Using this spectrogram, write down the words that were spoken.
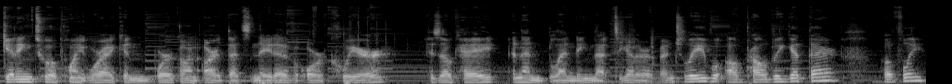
getting to a point where I can work on art that's native or queer is okay, and then blending that together eventually, I'll probably get there, hopefully.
